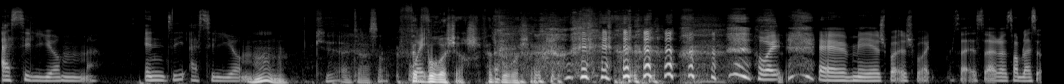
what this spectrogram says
Acilium. Andy Acilium. Hmm. OK, intéressant. Faites vos recherches. Faites vos recherches. oui, euh, mais je, je, ouais, ça, ça, ressemble à ça.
